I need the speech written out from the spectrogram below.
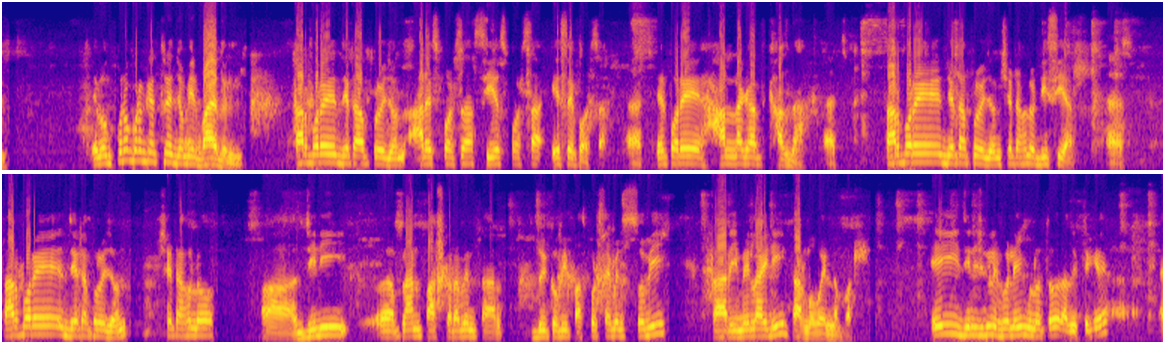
এবং কোনো কোনো ক্ষেত্রে জমির বায়া তারপরে যেটা প্রয়োজন আর এস পর্সা সিএস পর্সা এস এ পর্সা এরপরে হাল লাগাদ খাজনা। আচ্ছা। তারপরে যেটা প্রয়োজন সেটা হলো ডিসিআর আচ্ছা। তারপরে যেটা প্রয়োজন সেটা হলো যিনি প্ল্যান পাস করাবেন তার দুই কপি পাসপোর্ট সাইজের ছবি তার ইমেল আইডি তার মোবাইল নাম্বার এই জিনিসগুলি হলেই মূলত রাজীব থেকে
